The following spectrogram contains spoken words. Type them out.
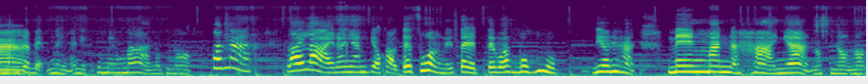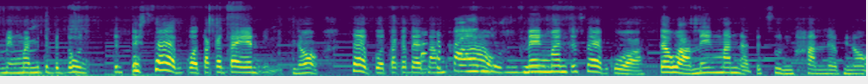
ม่าจะแบบหนึ่งอันนี้คือแมงม่าเนาะพี่น้องก็น่ะหลายๆเนาะยามเกี่ยวข้าวแต่ช่วงนี้แต่แต่ว่าบ่ฮู้เดียวนี่ค่ะแมงมันน่ะหายากเนาะพี่น้องเนาะแมงมันมันจะเป็นต้นจะจะแซ่บกว่าตะกะแตนอีกพี่น้องแซ่บกว่าตะกะแตนตำข้าวแมงมันจะแซ่บกว่า แต่ว่าแมงมันอะจะสูญพันธุ์แล้วพี่น้อง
